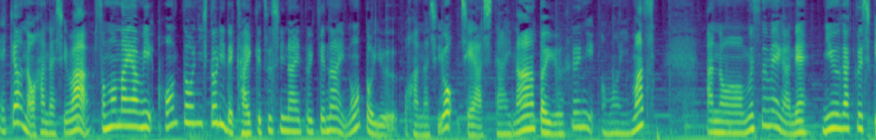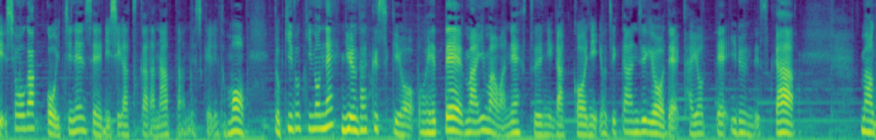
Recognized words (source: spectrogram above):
え今日のお話はその悩み本当に一人で解決しないといけないの？というお話をシェアしたいなというふうに思います。あの娘がね入学式小学校1年生に4月からなったんですけれどもドキドキのね入学式を終えてまあ今はね普通に学校に4時間授業で通っているんですがまあ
